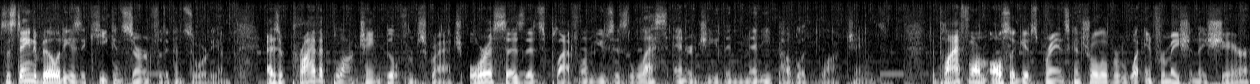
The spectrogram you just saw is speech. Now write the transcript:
Sustainability is a key concern for the consortium. As a private blockchain built from scratch, Aura says that its platform uses less energy than many public blockchains. The platform also gives brands control over what information they share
